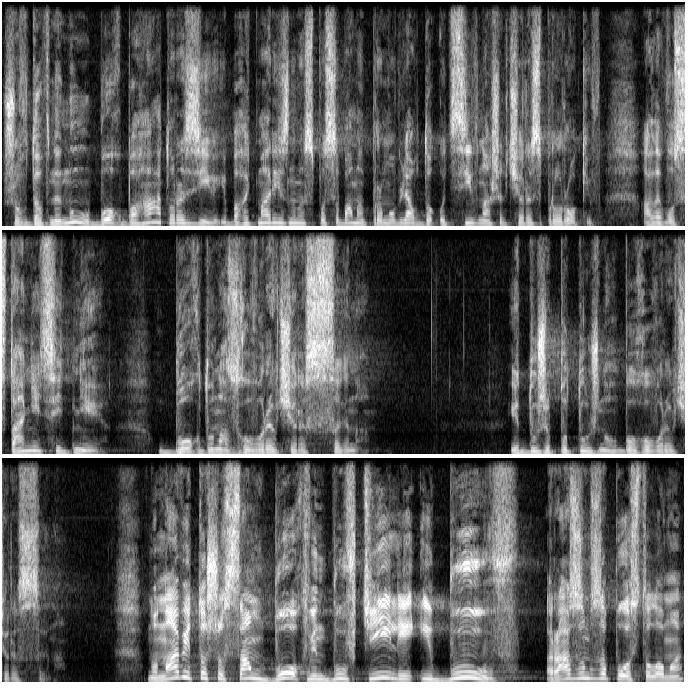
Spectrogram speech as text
що в давнину Бог багато разів і багатьма різними способами промовляв до отців наших через пророків. Але в останні ці дні Бог до нас говорив через сина. І дуже потужного Бог говорив через сина. Но навіть то, що сам Бог він був в тілі і був разом з апостолами,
